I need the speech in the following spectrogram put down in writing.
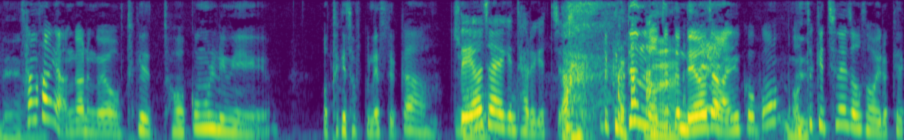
네. 상상이 안 가는 거예요. 어떻게 저 꾸물님이 어떻게 접근했을까? 내 저- 여자에겐 다르겠죠. 근데 그때는 어쨌든 내 여자가 아닐 거고 네. 어떻게 친해져서 이렇게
